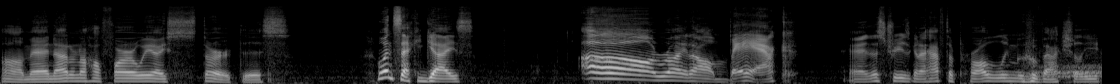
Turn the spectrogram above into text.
Oh man, I don't know how far away I start this. One second, guys. Alright, I'm back. And this tree is gonna have to probably move, actually.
